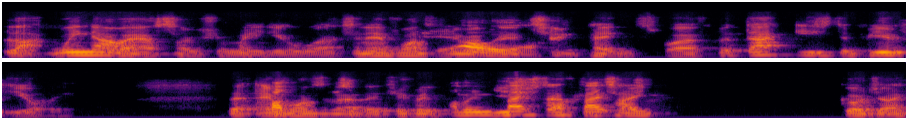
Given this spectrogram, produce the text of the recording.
like we know how social media works, and everyone's Yeah. Oh, yeah. two pence worth. But that is the beauty of it, that everyone's allowed their two pence. I mean, you back- just have to take. Go on, Jay.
